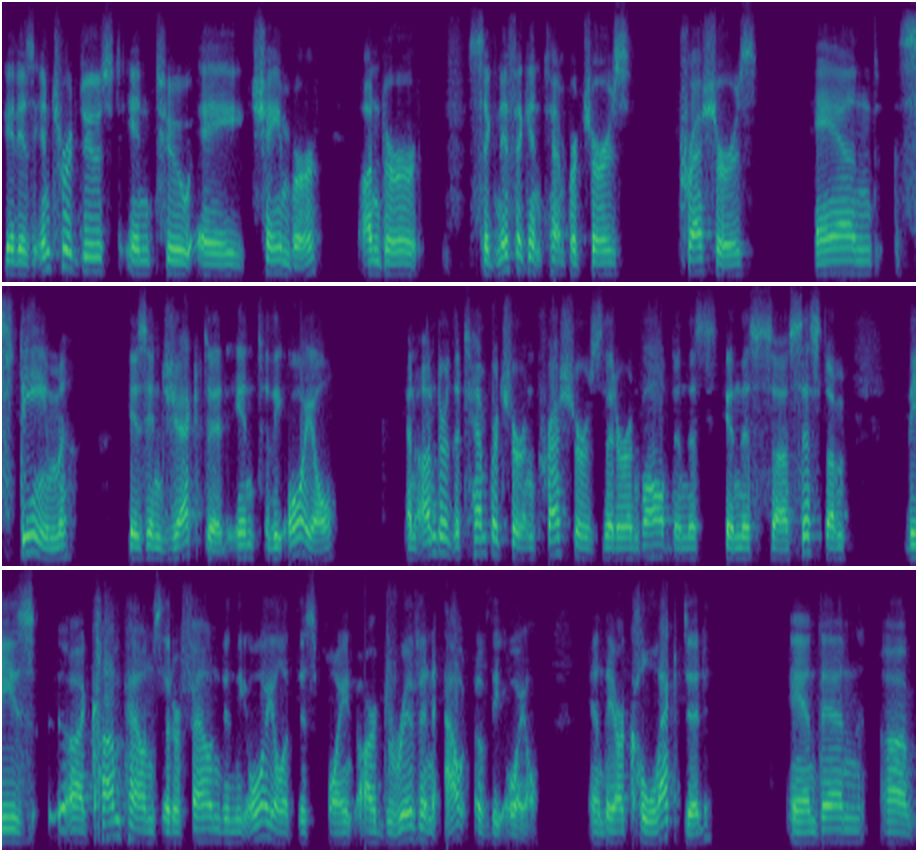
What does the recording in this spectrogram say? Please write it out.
it is introduced into a chamber under significant temperatures, pressures, and steam is injected into the oil. And under the temperature and pressures that are involved in this in this uh, system, these uh, compounds that are found in the oil at this point are driven out of the oil, and they are collected and then um,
